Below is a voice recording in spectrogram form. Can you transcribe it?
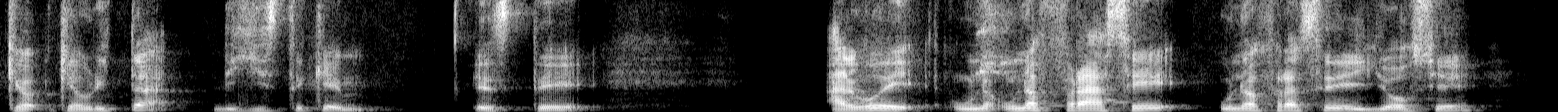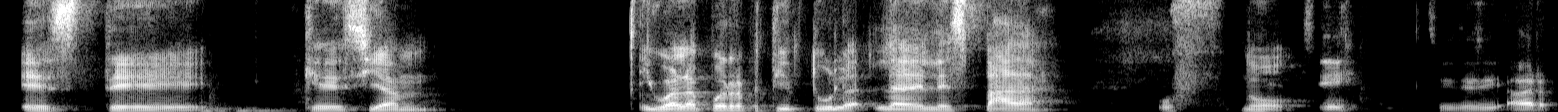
Que, ahorita dijiste que este, algo de una, una frase, una frase de Josie, este, que decían, igual la puedes repetir tú, la, de la espada. Uf, ¿no? Sí, sí, sí. A ver,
